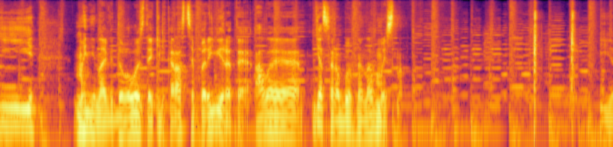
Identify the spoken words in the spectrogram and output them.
І. Мені навіть довелось декілька разів це перевірити, але я це робив ненавмисно. І...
